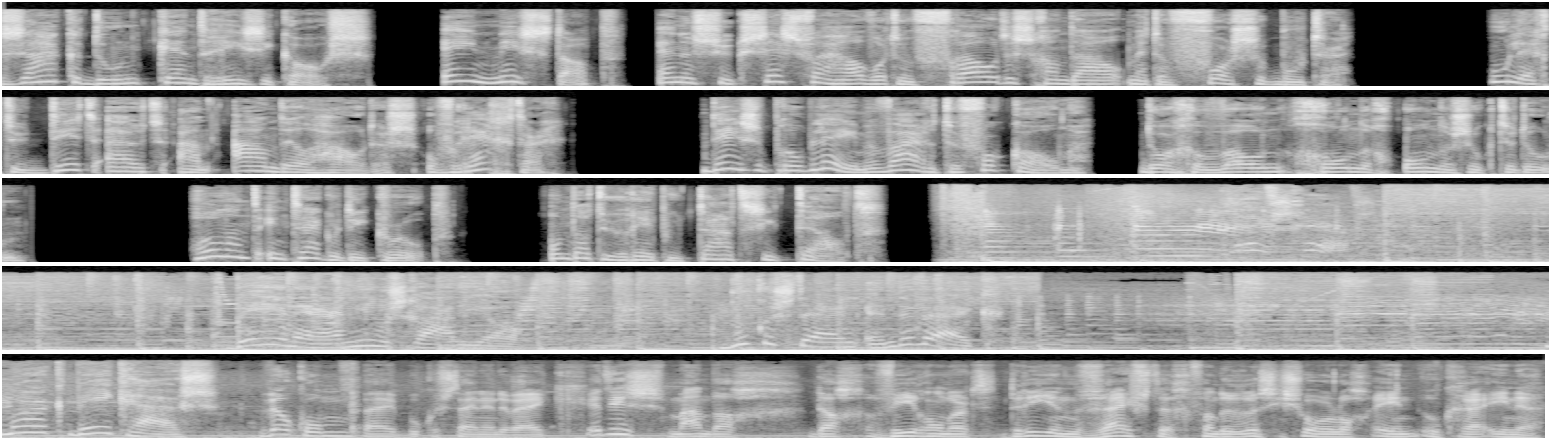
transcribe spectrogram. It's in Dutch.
Zaken doen kent risico's. Eén misstap en een succesverhaal wordt een fraudeschandaal met een forse boete. Hoe legt u dit uit aan aandeelhouders of rechter? Deze problemen waren te voorkomen door gewoon grondig onderzoek te doen. Holland Integrity Group, omdat uw reputatie telt. Scherp. BNR Nieuwsradio. Boekenstein en de Wijk. Mark Beekhuis. Welkom bij Boekenstein in de Wijk. Het is maandag, dag 453 van de Russische oorlog in Oekraïne.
